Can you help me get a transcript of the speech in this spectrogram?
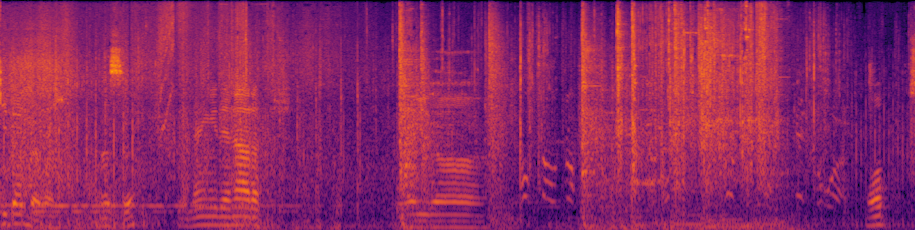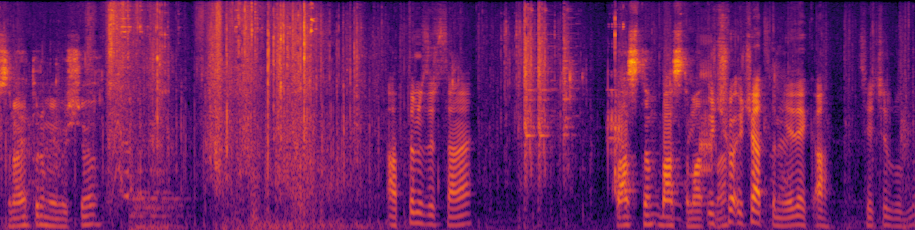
giden de var. Nasıl? Gelen gideni aratır. Hayda. Hop, sniper mıymış o? Attım zırh sana. Bastım, bastım atma. 3 3 attım yedek al. Seçil buldum.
